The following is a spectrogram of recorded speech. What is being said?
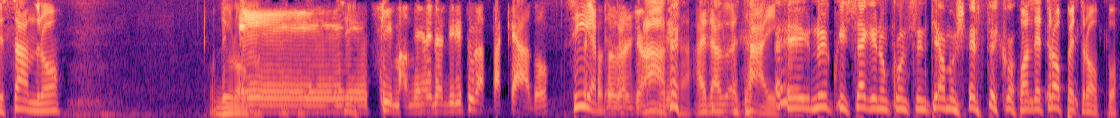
Alessandro? D'Europa. E... Sì. Sì. ma mi avete addirittura attaccato? Sì, ab- sotto del giorno. basta, hai dato- dai. Eh, noi qui sai che non consentiamo certe cose. Quando è troppo è troppo.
